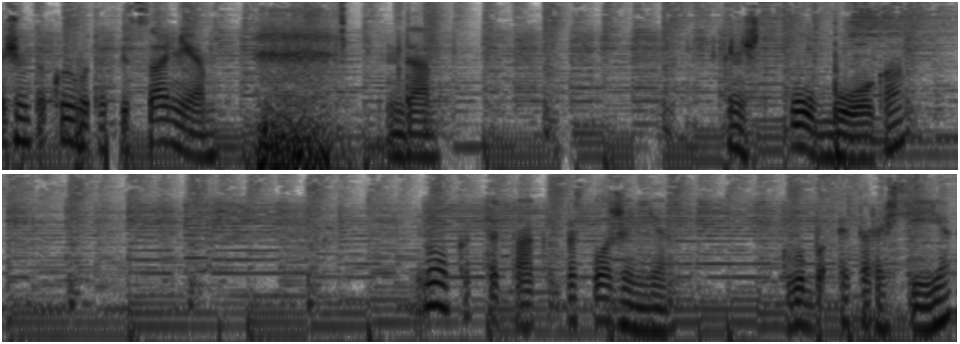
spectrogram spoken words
общем, такое вот описание. Да. Конечно, убого. Ну, как-то так. Расположение клуба это Россия.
